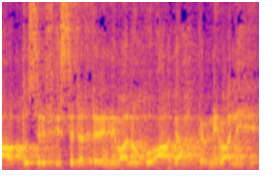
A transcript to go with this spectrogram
आप तो सिर्फ इससे डरते रहने वालों को आगाह करने वाले हैं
